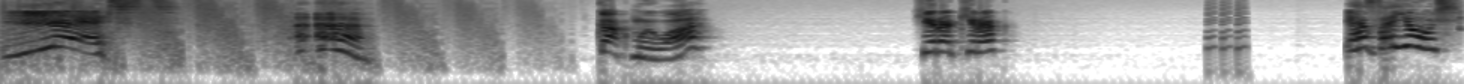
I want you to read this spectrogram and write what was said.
Есть! Как мы его, а? Хирак-хирак? Я сдаюсь.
